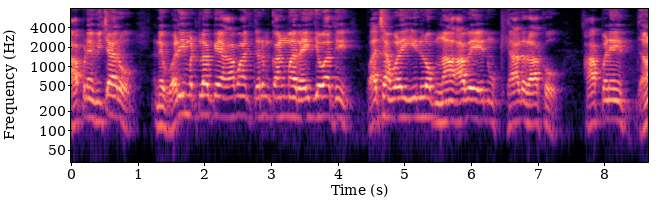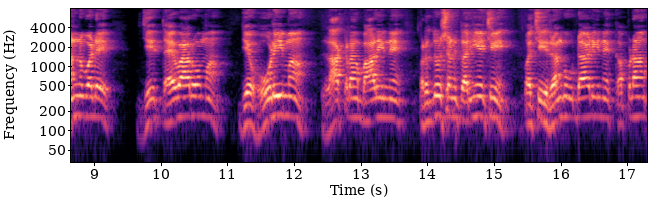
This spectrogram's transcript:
આપણે વિચારો અને વળી મતલબ કે આવા જ કર્મકાંડમાં રહી જવાથી પાછા વળી એ લોક ના આવે એનું ખ્યાલ રાખો. આપણે ધન વડે જે તહેવારોમાં, જે હોળીમાં લાકડા બાળીને પ્રદૂષણ કરીએ છીએ, પછી રંગ ઉડાડીને કપડાં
